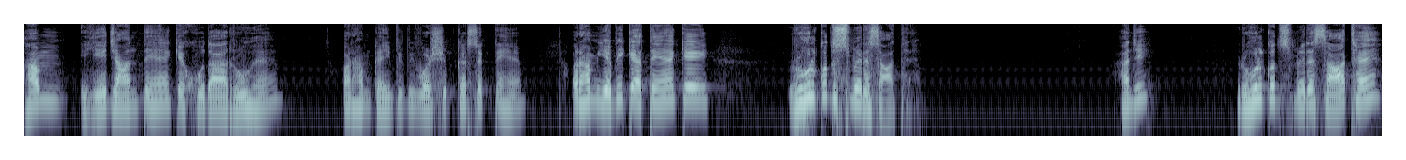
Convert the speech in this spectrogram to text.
हम ये जानते हैं कि खुदा रूह है। और हम कहीं पे भी वर्शिप कर सकते हैं। और हम ये भी कहते हैं कि रूहुल कुदस मेरे साथ है। हाँ जी? रूहुल कुदस मेरे साथ है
